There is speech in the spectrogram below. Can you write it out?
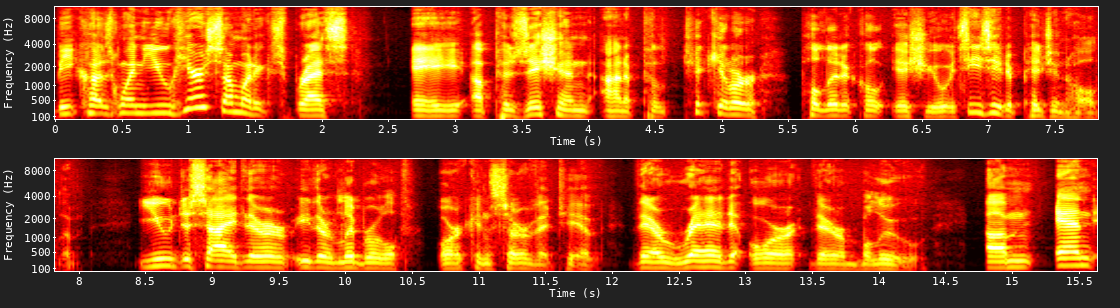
because when you hear someone express a, a position on a particular political issue, it's easy to pigeonhole them. You decide they're either liberal or conservative, they're red or they're blue. Um, and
